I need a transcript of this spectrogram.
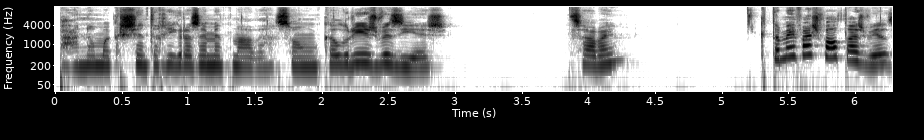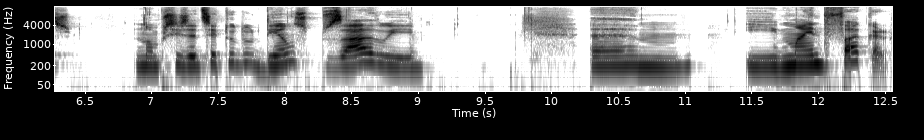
pá, não me acrescenta rigorosamente nada. São calorias vazias. Sabem? Que também faz falta às vezes. Não precisa de ser tudo denso, pesado e. Um, e mindfucker.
